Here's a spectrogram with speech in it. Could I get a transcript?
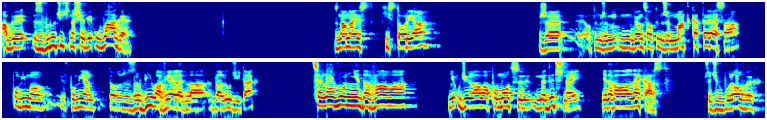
aby zwrócić na siebie uwagę. Znana jest historia, że o tym, że mówiąca o tym, że matka Teresa, pomimo, już pomijam to, że zrobiła wiele dla, dla ludzi, tak? Celowo nie dawała, nie udzielała pomocy medycznej, nie dawała lekarstw przeciwbólowych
